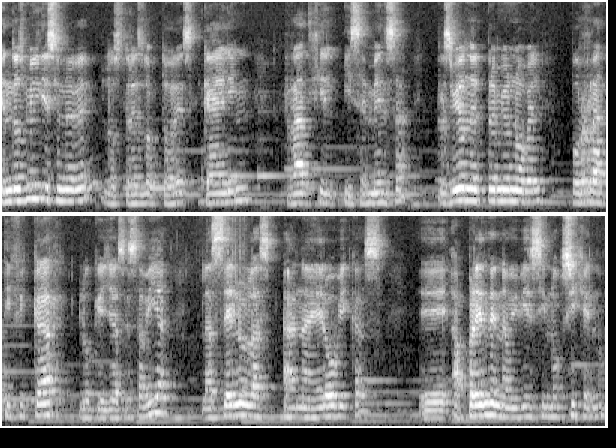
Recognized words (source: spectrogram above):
En 2019, los tres doctores, Kaelin, Radhill y Semenza, recibieron el premio Nobel por ratificar lo que ya se sabía. Las células anaeróbicas eh, aprenden a vivir sin oxígeno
